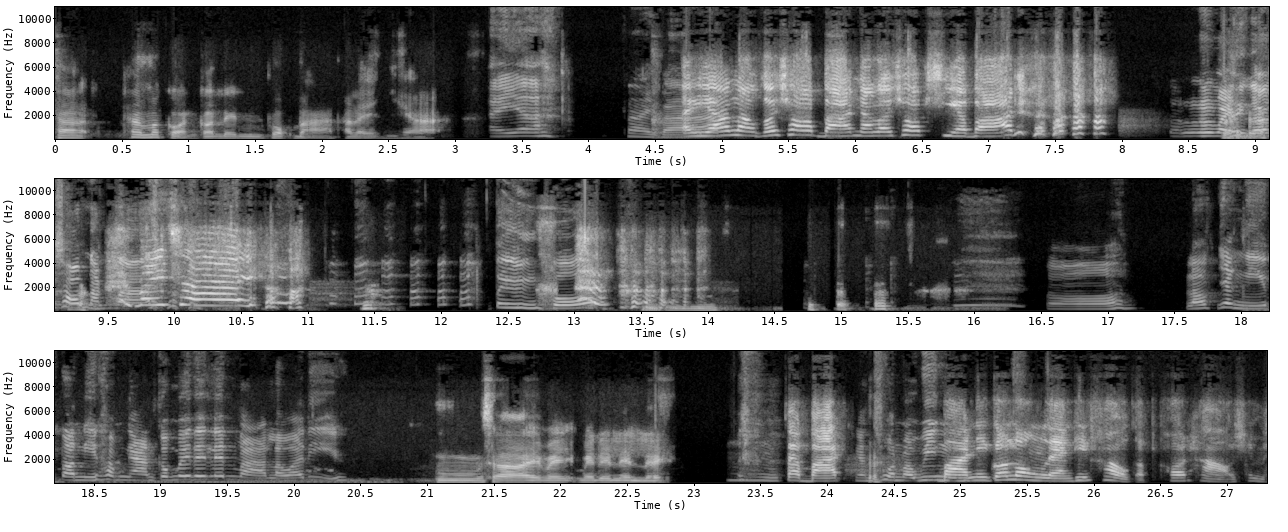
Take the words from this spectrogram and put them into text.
ถ้าถ้าเมื่อก่อนก็เล่นพวกบาสอะไรอย่างเงี้ยไอ้ยะใส่บาสไอ้ยะเราก็ชอบบาสนะเราชอบเชียร์บาสหมายถึงเราชอบนักบาสไม่ใช่ ตึงโป๊ะอืมอ๋อ แล้วอย่างนี้ตอนนี้ทำงานก็ไม่ได้เล่นบาสแล้วอะดิ อืมใช่ไม่ไม่ได้เล่นเลยอืมแต่บาสงั้นชวนมาวิ่งบาสนี่ก็ลงแรงที่เข่ากับข้อเท้าใช่ไหม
